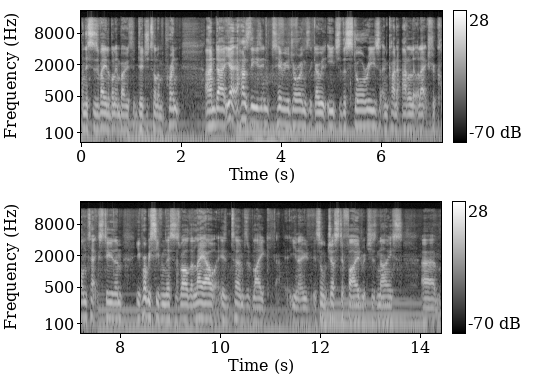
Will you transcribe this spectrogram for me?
and this is available in both digital and print. And uh, yeah, it has these interior drawings that go with each of the stories and kind of add a little extra context to them. You probably see from this as well the layout in terms of like, you know, it's all justified, which is nice. Um,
